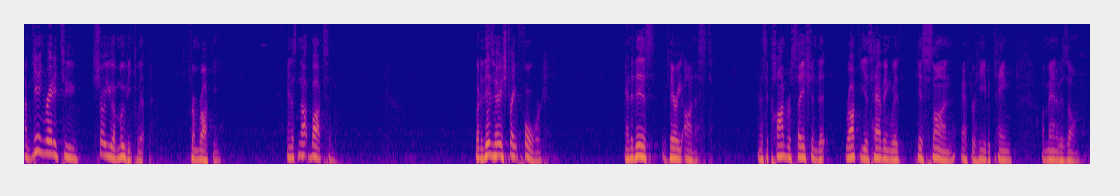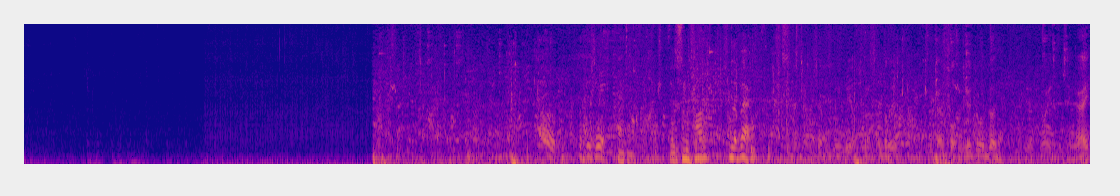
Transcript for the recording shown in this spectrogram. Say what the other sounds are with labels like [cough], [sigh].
I'm getting ready to show you a movie clip from Rocky. And it's not boxing, but it is very straightforward. And it is very honest. And it's a conversation that Rocky is having with his son after he became a man of his own. Oh, look who's here. Anthony. Is this from your father? From the back. You're doing good. You're enjoying everything, all right?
